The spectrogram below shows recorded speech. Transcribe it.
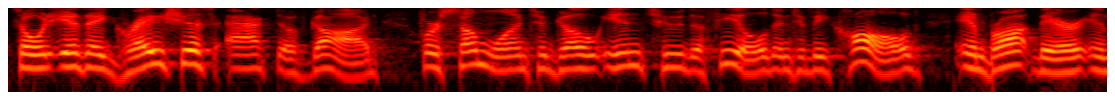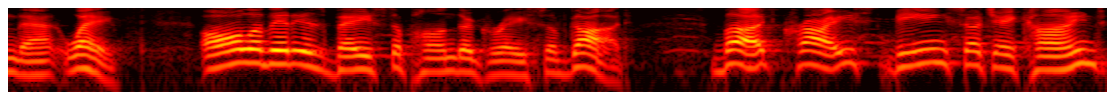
So it is a gracious act of God for someone to go into the field and to be called and brought there in that way. All of it is based upon the grace of God. But Christ, being such a kind,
